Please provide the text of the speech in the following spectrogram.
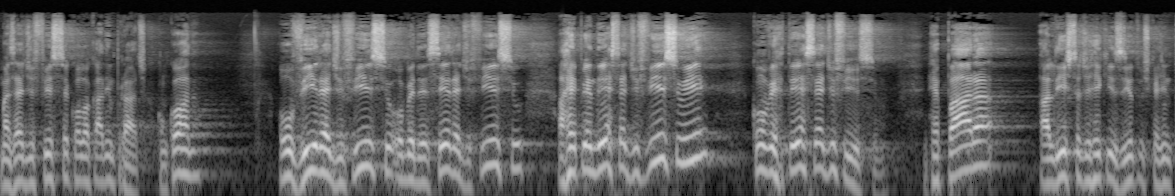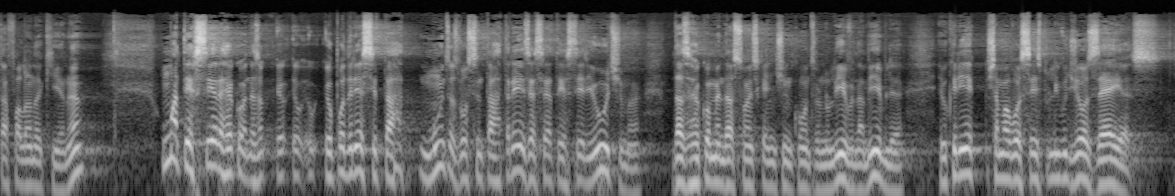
Mas é difícil ser colocado em prática, concorda? Ouvir é difícil, obedecer é difícil, arrepender-se é difícil e converter-se é difícil. Repara a lista de requisitos que a gente está falando aqui, né? Uma terceira recomendação, eu, eu, eu, poderia citar muitas, vou citar três, essa é a terceira e última das recomendações que a gente encontra no livro, na Bíblia. Eu queria chamar vocês para o livro de Oséias,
